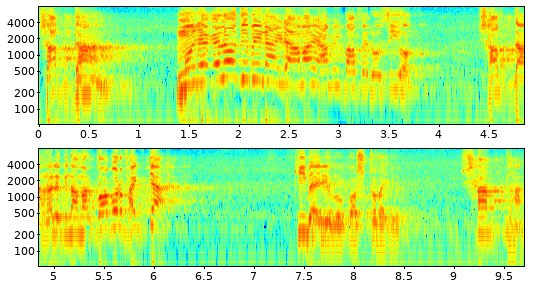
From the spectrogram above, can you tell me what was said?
সাবধান। মরে গেলেও দিবি না, এটা আমায়, আমি বাপের ওসিয়ত। সাবধান, নইলে কিন্তু আমার কবর ফাইটটা। কি বাইরেব কষ্ট বাইরেব সাবধান।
